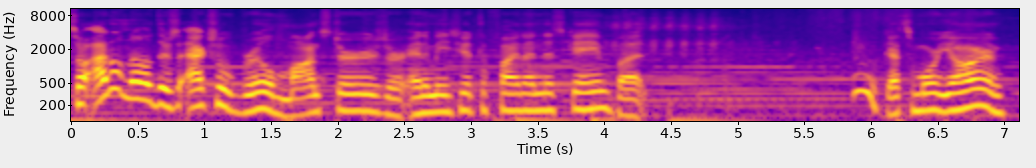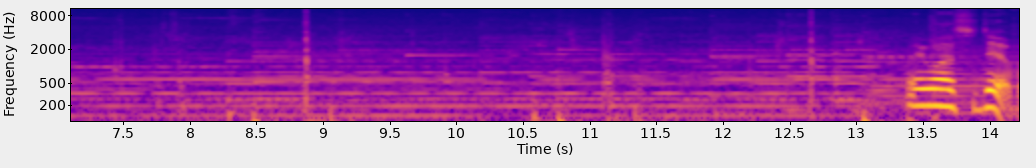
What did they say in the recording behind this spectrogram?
So I don't know if there's actual real monsters or enemies you have to fight in this game, but... Ooh, got some more yarn. You want us to do?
